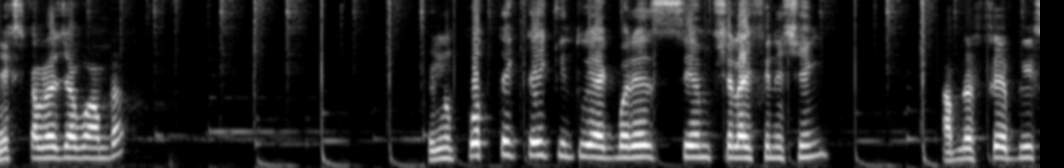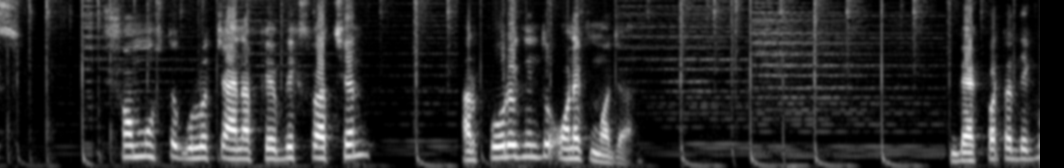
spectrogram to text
নেক্সট কালারে যাব আমরা। এগুলো প্রত্যেকটাই কিন্তু একবারে সেম সেলাই ফিনিশিং আপনার ফেব্রিক্স সমস্তগুলো চায়না ফেব্রিক্স পাচ্ছেন। আর পরে কিন্তু অনেক মজা। ব্যাকপার্টটা দেখব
